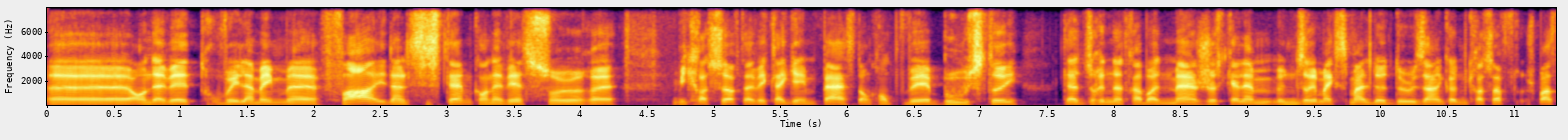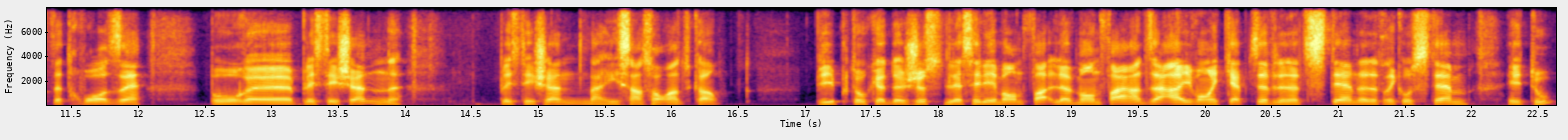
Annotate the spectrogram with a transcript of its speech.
Euh, on avait trouvé la même faille dans le système qu'on avait sur Microsoft avec la Game Pass. Donc, on pouvait booster la durée de notre abonnement jusqu'à une durée maximale de deux ans en cas de Microsoft. Je pense que c'était trois ans pour PlayStation. PlayStation, ben, ils s'en sont rendus compte. Puis plutôt que de juste laisser les mondes le monde faire en disant Ah, ils vont être captifs de notre système, de notre écosystème et tout,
